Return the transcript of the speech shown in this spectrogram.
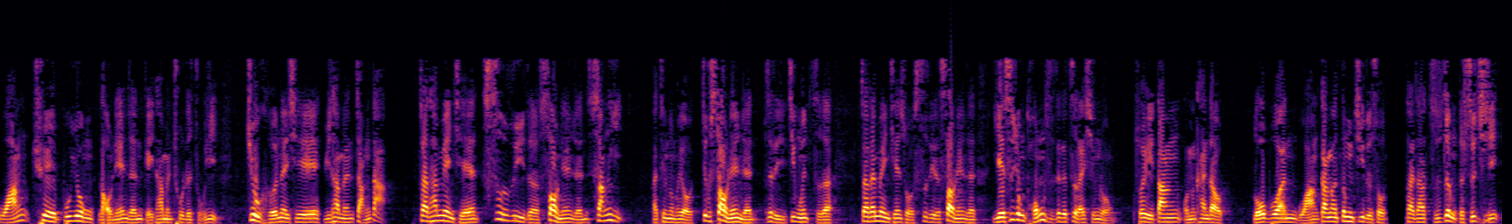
王却不用老年人给他们出的主意，就和那些与他们长大，在他面前势力的少年人商议。听众朋友，这个少年人这里经文指的，在他面前所势力的少年人，也是用童子这个字来形容。所以，当我们看到罗伯安王刚刚登基的时候，在他执政的时期，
